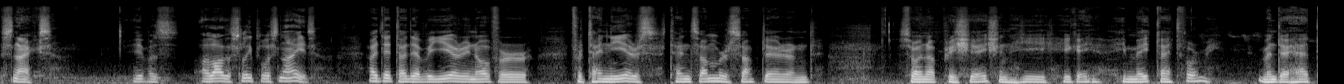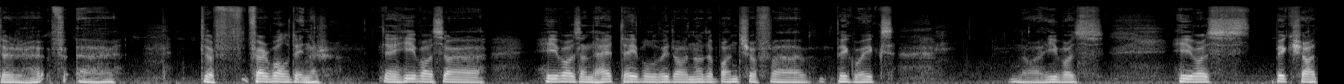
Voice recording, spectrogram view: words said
snacks. It was a lot of sleepless nights. I did that every year, you know, for for ten years, ten summers up there, and so in appreciation, he he gave, he made that for me when they had their uh, their farewell dinner. Then he was uh, he was on the head table with another bunch of uh, big wigs. No, he was he was big shot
